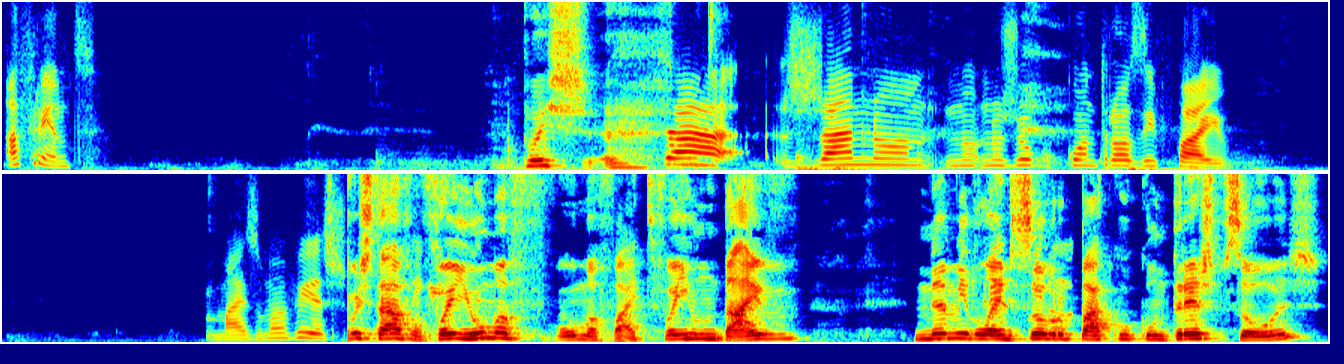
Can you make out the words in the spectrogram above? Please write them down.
à frente. Pois. ah, Já, já no, no, no jogo contra os E5, mais uma vez. Pois estavam, foi uma, uma fight, foi um dive na mid lane sobre o Pacu com três pessoas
